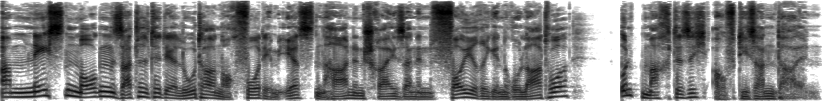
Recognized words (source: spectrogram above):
Am nächsten Morgen sattelte der Lothar noch vor dem ersten Hahnenschrei seinen feurigen Rollator und machte sich auf die Sandalen.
